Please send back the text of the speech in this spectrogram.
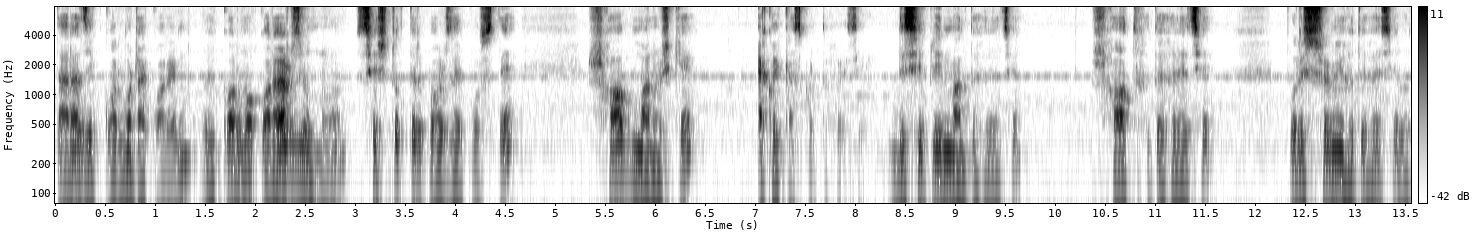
তারা যে কর্মটা করেন, ওই কর্ম করার জন্য শ্রেষ্ঠত্বের পর্যায়ে পৌঁছতে সব মানুষকে একই কাজ করতে হয়েছে। ডিসিপ্লিন মানতে হয়েছে, সৎ হতে হয়েছে, পরিশ্রমী হতে হয়েছে এবং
